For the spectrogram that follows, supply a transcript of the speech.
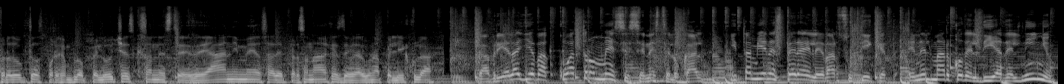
productos, por ejemplo, peluches que son este, de anime, o sea, de personajes de alguna película. Gabriela lleva cuatro meses en este local y también espera elevar su ticket en el marco del Día del Niño.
